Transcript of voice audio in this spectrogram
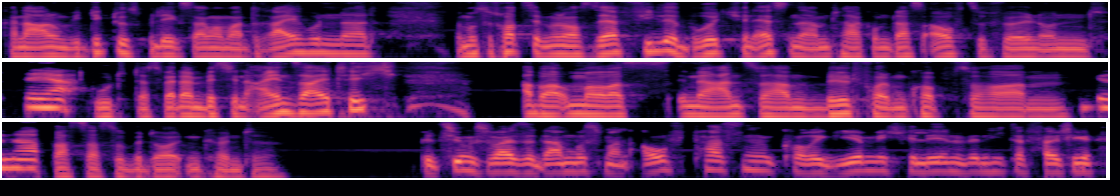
keine Ahnung, wie dick du es belegst, sagen wir mal 300, dann musst du trotzdem immer noch sehr viele Brötchen essen am Tag, um das aufzufüllen. Und ja. gut, das wäre dann ein bisschen einseitig, aber um mal was in der Hand zu haben, ein Bild voll im Kopf zu haben, genau. was das so bedeuten könnte. Beziehungsweise da muss man aufpassen, korrigiere mich, Helene, wenn ich da falsch liege,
